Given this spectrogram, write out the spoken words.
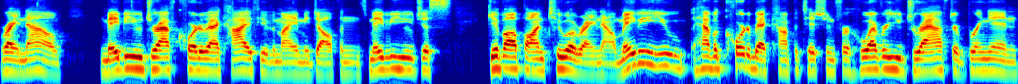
right now. Maybe you draft quarterback high if you're the Miami Dolphins. Maybe you just give up on Tua right now. Maybe you have a quarterback competition for whoever you draft or bring in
